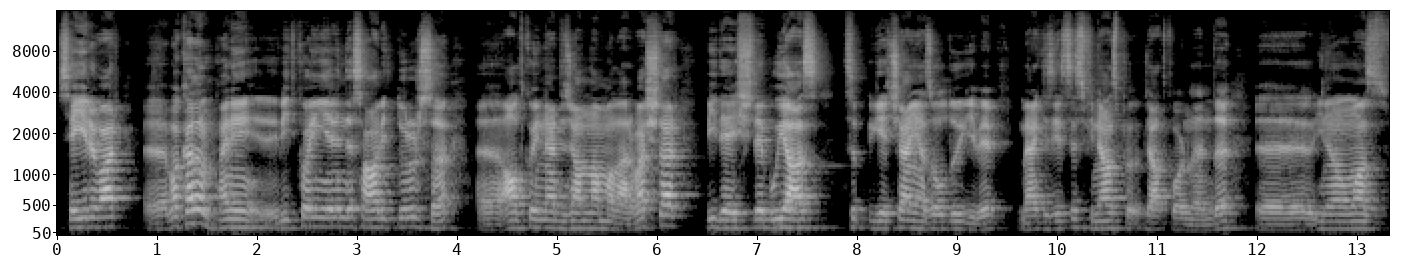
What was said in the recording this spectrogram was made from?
seyri var. Ee, bakalım hani Bitcoin yerinde sabit durursa altcoin'lerde canlanmalar başlar. Bir de işte bu yaz tıpkı geçen yaz olduğu gibi merkeziyetsiz finans platformlarında e, inanılmaz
